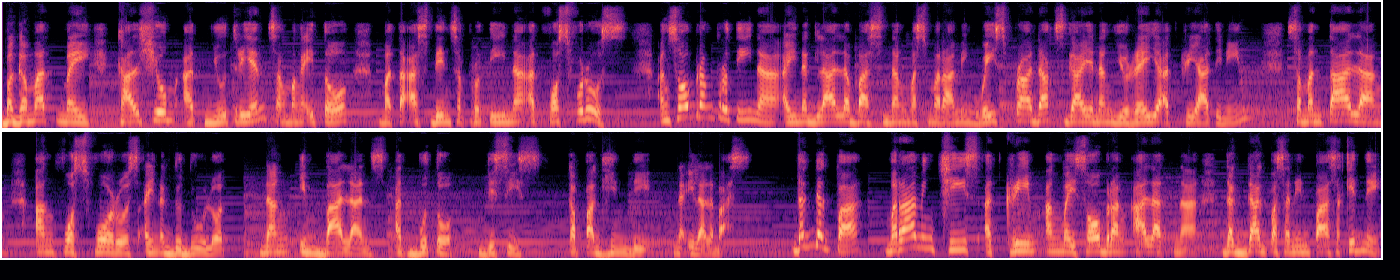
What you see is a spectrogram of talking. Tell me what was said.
Bagamat may calcium at nutrients ang mga ito, mataas din sa protina at phosphorus. Ang sobrang protina ay naglalabas ng mas maraming waste products gaya ng urea at creatinine, samantalang ang phosphorus ay nagdudulot ng imbalance at buto disease kapag hindi na ilalabas. Dagdag pa, maraming cheese at cream ang may sobrang alat na dagdag pasanin pa sa kidney.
